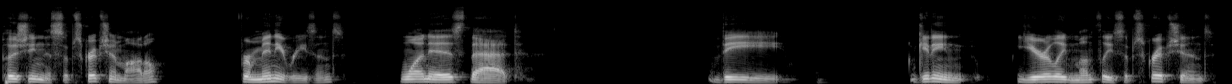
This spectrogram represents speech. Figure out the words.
pushing the subscription model for many reasons. One is that the getting yearly, monthly subscriptions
